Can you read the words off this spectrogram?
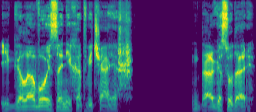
И головой за них отвечаешь. Да, государь.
